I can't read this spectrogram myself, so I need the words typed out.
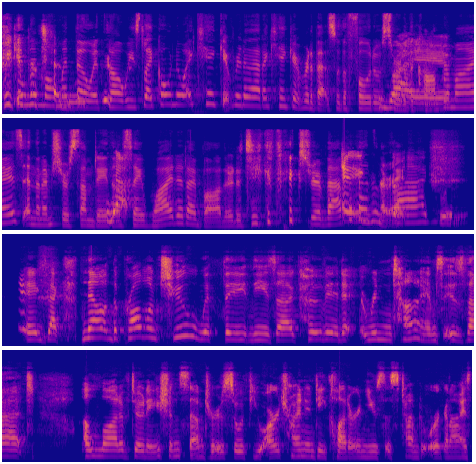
We in the moment though it's always like oh no i can't get rid of that i can't get rid of that so the photo's sort of the compromise and then i'm sure someday they'll Yeah. say why did i bother to take a picture of that but that's all right exactly. Now, the problem too with the these uh, COVID-ridden times is that a lot of donation centers. So, if you are trying to declutter and use this time to organize,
